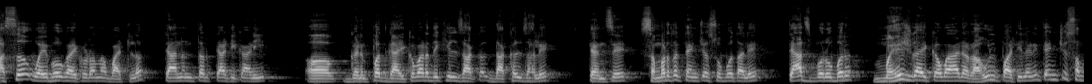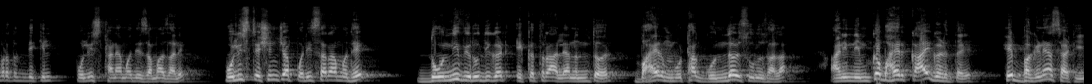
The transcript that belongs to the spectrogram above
असं वैभव गायकवाडांना वाटलं त्यानंतर त्या ठिकाणी गणपत गायकवाड देखील दाखल दाखल झाले. त्यांचे समर्थक त्यांच्यासोबत आले. त्याचबरोबर महेश गायकवाड राहुल पाटील आणि त्यांचे समर्थक देखील पोलीस ठाण्यामध्ये जमा झाले. पोलीस स्टेशनच्या परिसरामध्ये दोन्ही विरोधी गट एकत्र आल्यानंतर बाहेर मोठा गोंधळ सुरू झाला आणि नेमकं बाहेर काय घडतंय हे बघण्यासाठी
